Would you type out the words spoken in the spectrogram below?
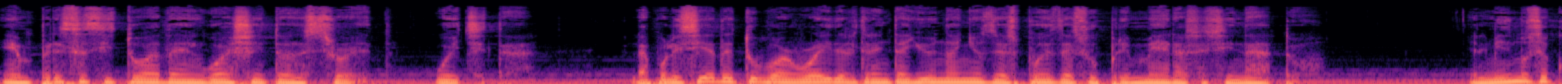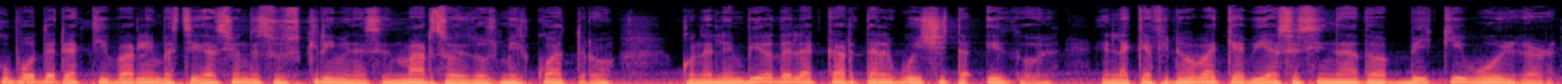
empresa situada en Washington Street, Wichita. La policía detuvo a Raider 31 años después de su primer asesinato. El mismo se ocupó de reactivar la investigación de sus crímenes en marzo de 2004 con el envío de la carta al Wichita Eagle en la que afirmaba que había asesinado a Vicky Wurger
